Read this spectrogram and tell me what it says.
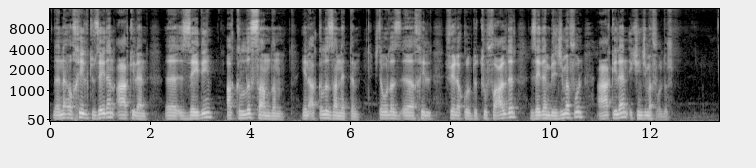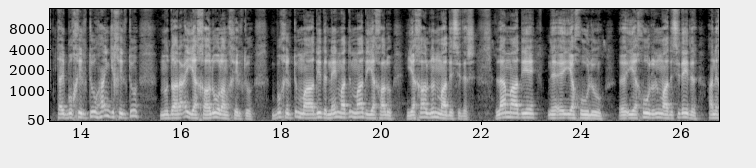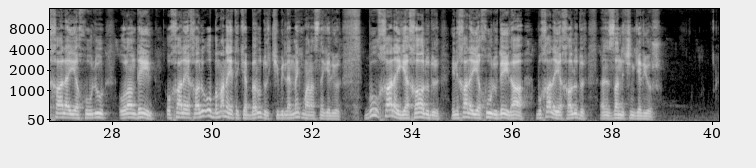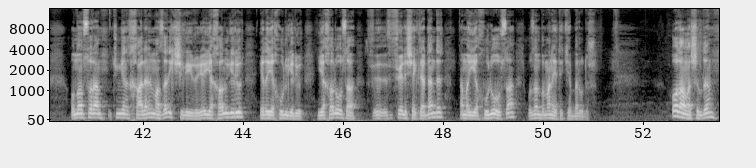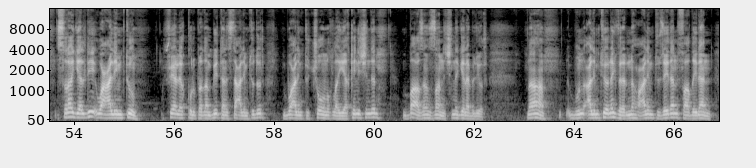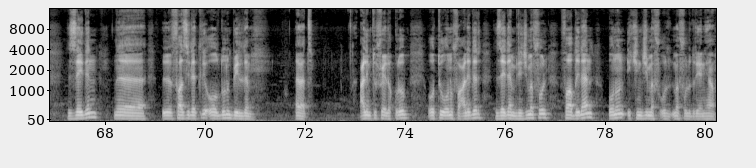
Nehu hiltu zeyden akilen. E, Zeydi akıllı sandım. Yani akıllı zannettim. İşte burada e, hil fiile kulüptü tu faaldir. Zeyden birinci meful. Akilen ikinci mefuldur. Tabi bu hiltu hangi hiltu? Mudara'i yakhalu olan hiltu. Bu hiltu madidir. Neyin madi? Madi yakhalu. Yakhalunun madisidir. La madi e, yahulu. E, yahulunun madisi değildir. Hani hala yahulu olan değil. O hale yehalu o bamana yetekebberudur. Kibirlenmek manasına geliyor. Bu hale yehaludur. Yani hale yehulu değil ha. Bu hale yehaludur. Yani zan için geliyor. Ondan sonra çünkü yani halenin mazları iki şekilde geliyor. Ya yehalu geliyor ya da yehulu geliyor. Yehalu olsa fiili şeklerdendir. Ama yehulu olsa o zaman bamana yetekebberudur. O da anlaşıldı. Sıra geldi ve alimtu. Fiile kulüplerden bir tanesi de alimtudur. Bu alimtu çoğunlukla yakın içindir. Bazen zan içinde gelebiliyor. Aha, bunu alimtu örnek verelim. Nehu alimtu Zeyden fadilen. Zeyd'in e, e, faziletli olduğunu bildim. Evet. Alimtu fiili kulub. O tu onun faalidir. Zeyden birinci meful. Fadilen onun ikinci meful, mefuludur yani ha.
